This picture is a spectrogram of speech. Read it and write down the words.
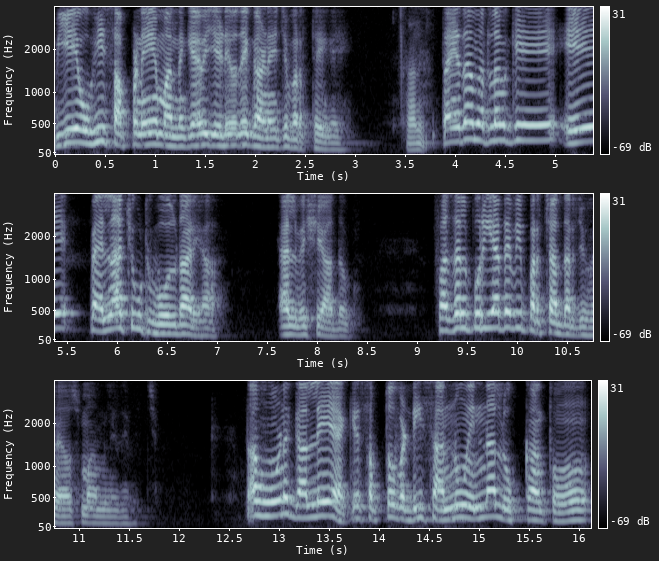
ਵੀ ਇਹ ਉਹੀ ਸੱਪ ਨੇ ਮੰਨ ਗਿਆ ਵੀ ਜਿਹੜੇ ਉਹਦੇ ਗਾਣੇ 'ਚ ਵਰਤੇ ਗਏ। ਹਾਂਜੀ। ਤਾਂ ਇਹਦਾ ਮਤਲਬ ਕਿ ਇਹ ਪਹਿਲਾਂ ਝੂਠ ਬੋਲਦਾ ਰਿਹਾ ਐਲਵਿਸ਼ ਯਾਦਵ। ਫਜ਼ਲਪੁਰੀਆ ਤੇ ਵੀ ਪਰਚਾ ਦਰਜ ਹੋਇਆ ਉਸ ਮਾਮਲੇ ਦੇ ਵਿੱਚ। ਤਾਂ ਹੁਣ ਗੱਲ ਇਹ ਹੈ ਕਿ ਸਭ ਤੋਂ ਵੱਡੀ ਸਾਨੂੰ ਇਹਨਾਂ ਲੋਕਾਂ ਤੋਂ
